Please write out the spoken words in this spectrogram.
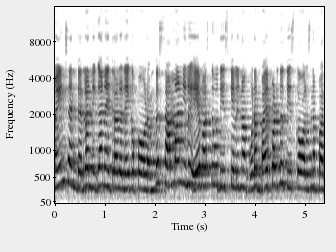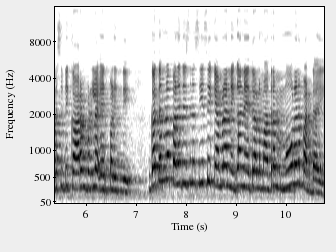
మెయిన్ సెంటర్లో నిఘా నేత్రాలు లేకపోవడంతో సామాన్యులు ఏ వస్తువు తీసుకెళ్ళినా కూడా భయపడుతూ తీసుకోవాల్సిన పరిస్థితి కారంపూడిలో ఏర్పడింది. గతంలో పనిచేసిన సీసీ కెమెరా నిఘా నేత్రాలు మాత్రం మూలన పడ్డాయి.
